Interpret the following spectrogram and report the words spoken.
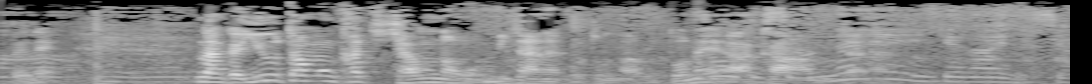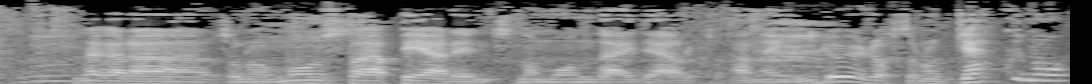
あってねなんか言うたもん勝ちちゃうのもみたいなことになるとねあそうですよかんみたいな。ねいけないですよね。だからそのモンスターペアレンツの問題であるとかねい。ろいろその逆の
